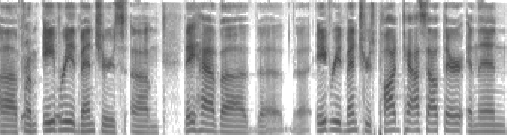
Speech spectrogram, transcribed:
Uh, from Avery Adventures. Um, they have uh, the uh, Avery Adventures podcast out there, and then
